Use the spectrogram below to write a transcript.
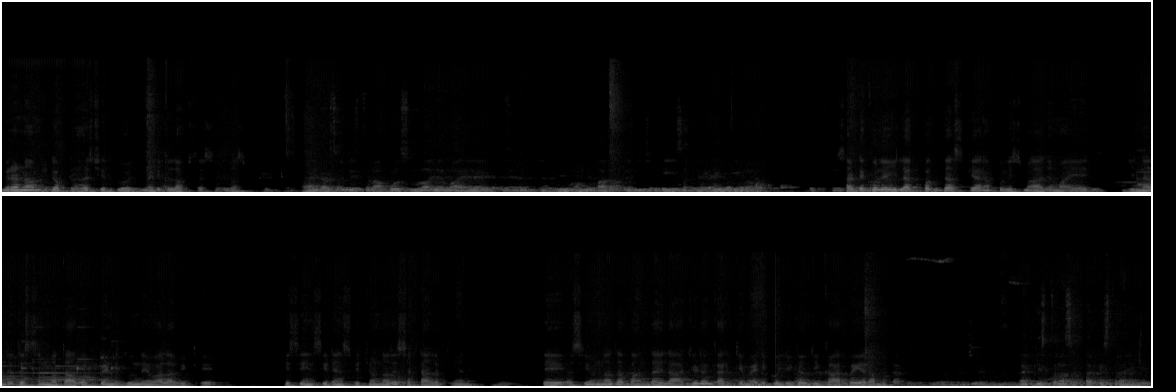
ਮੇਰਾ ਨਾਮ ਜੀ ਡਾਕਟਰ ਹਰਸ਼ਿਤ ਗੋਇਲ ਮੈਡੀਕਲ ਅਫਸਰ ਸਿਵਲ ਹਸਪੀਟਲ ਹਾਂ ਡਾਕਟਰ ਸਾਹਿਬ ਸਾਡੇ ਕੋਲੇ ਹੀ ਲਗਭਗ 10-11 ਪੁਲਿਸ ਮੁਲਾਜ਼ਮ ਆਏ ਹੈ ਜੀ ਜਿਨ੍ਹਾਂ ਦੇ ਦੱਸਣ ਮੁਤਾਬਕ ਪਿੰਡ ਦੁੰਨੇਵਾਲਾ ਵਿਖੇ ਕਿਸੇ ਇਨਸੀਡੈਂਸ ਵਿੱਚ ਉਹਨਾਂ ਦੇ ਸੱਟਾਂ ਲੱਗੀਆਂ ਨੇ ਤੇ ਅਸੀਂ ਉਹਨਾਂ ਦਾ ਬਣਦਾ ਇਲਾਜ ਜਿਹੜਾ ਕਰਕੇ ਮੈਡੀਕਲ ਲੀਗਲ ਦੀ ਕਾਰਵਾਈ ਆਰੰਭ ਕਰ ਦਿੱਤੀ ਹੈ। ਕਿਸ ਤਰ੍ਹਾਂ ਸੱਟਾਂ ਕਿਸ ਤਰ੍ਹਾਂ ਹੈਗੀਆਂ?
